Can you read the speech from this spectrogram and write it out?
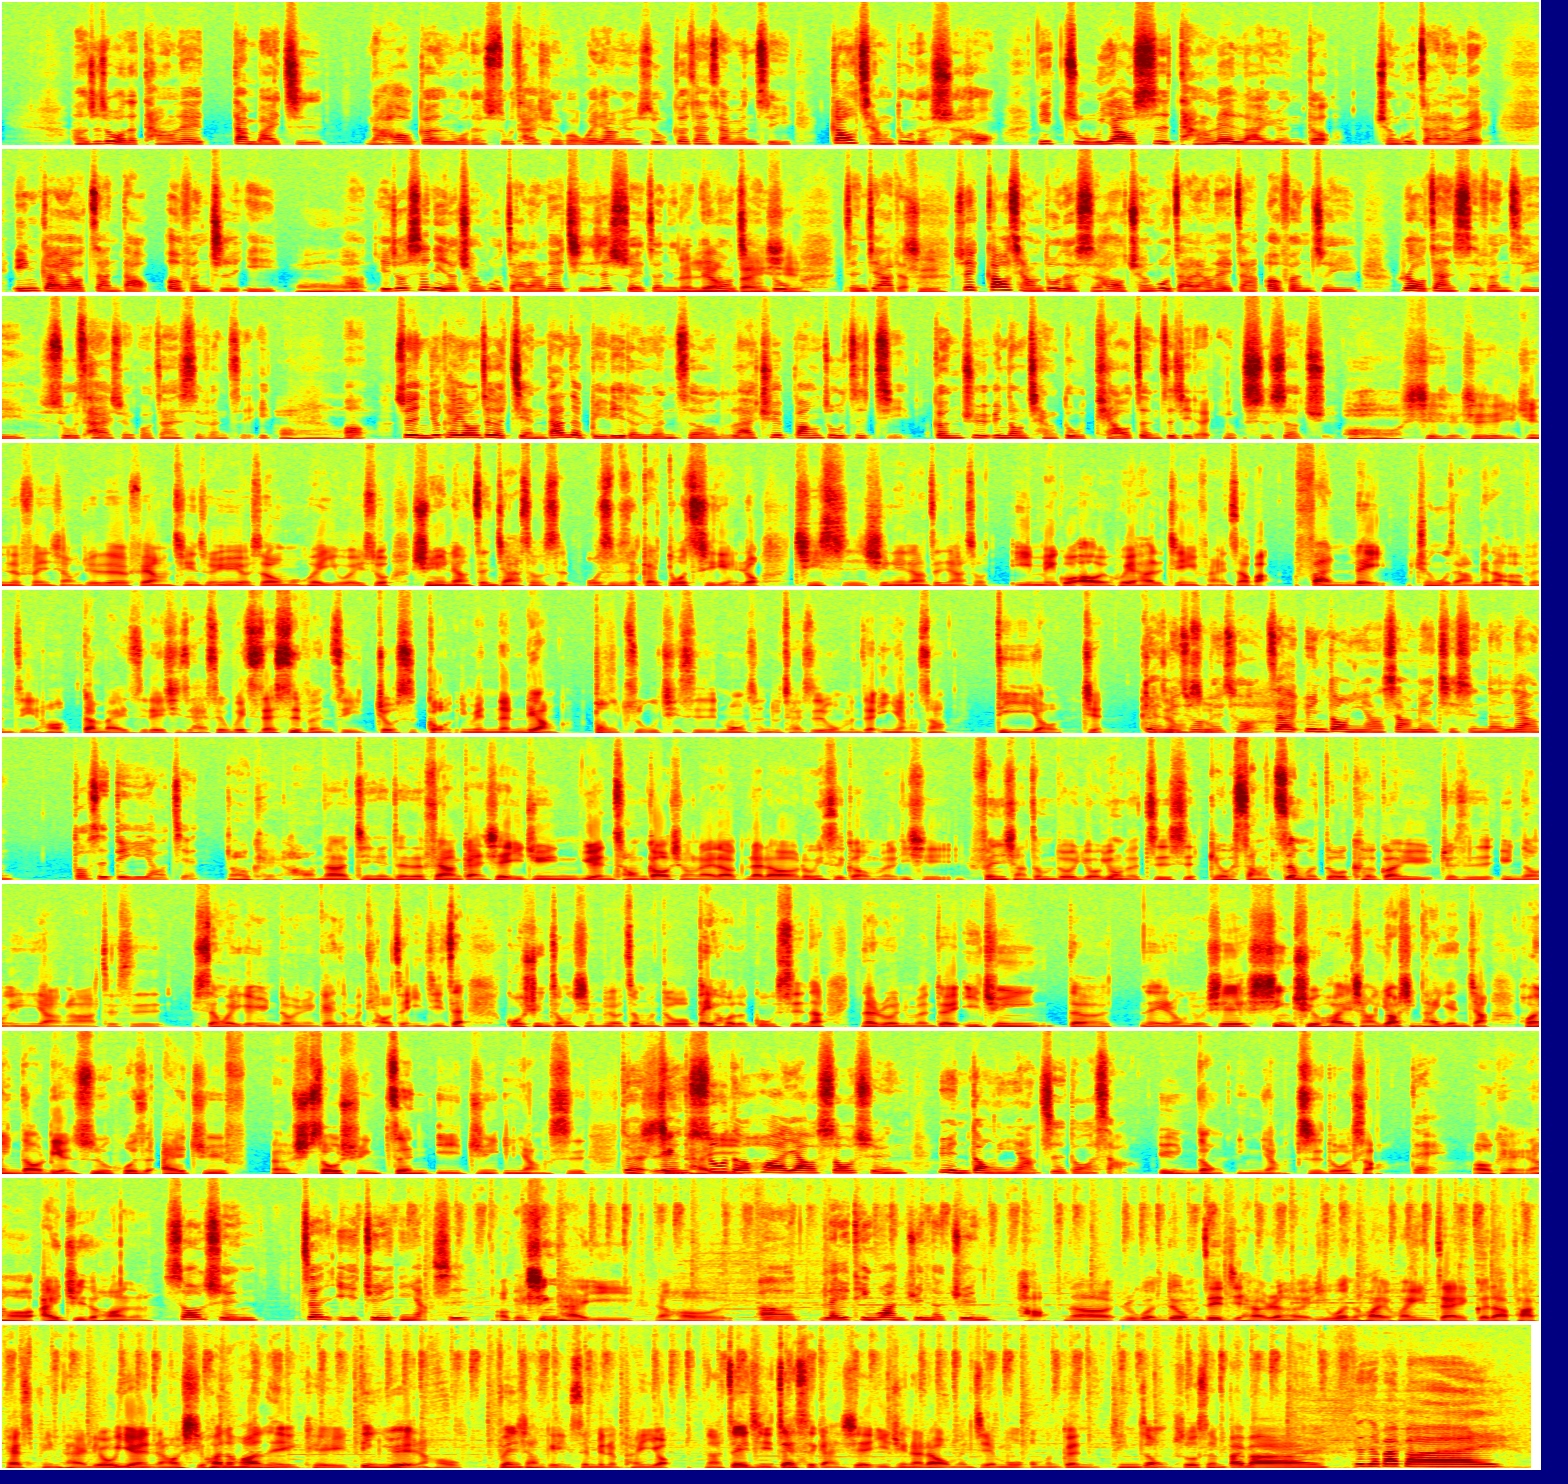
啊，就是我的糖类、蛋白质，然后跟我的蔬菜水果微量元素各占三分之一。高强度的时候，你主要是糖类来源的。全谷杂粮类应该要占到二分之一哦，也就是你的全谷杂粮类其实是随着你的运动强度增加的，是，所以高强度的时候，全谷杂粮类占二分之一，肉占四分之一，蔬菜水果占四分之一哦，嗯，所以你就可以用这个简单的比例的原则来去帮助自己。根据运动强度调整自己的饮食摄取。哦，谢谢谢谢于君的分享，我觉得非常清楚。因为有时候我们会以为说训练量增加的时候是我是不是该多吃一点肉？其实训练量增加的时候，以美国奥委会他的建议，反而是要把饭类全谷杂粮变到二分之一，然后蛋白质类其实还是维持在四分之一就是够的。因为能量补足，其实某种程度才是我们在营养上第一要件。对，没错没错，在运动营养上面，其实能量都是第一要件。OK，好，那今天真的非常感谢怡君远从高雄来到来到录音室，跟我们一起分享这么多有用的知识，给我上了这么多课，关于就是运动营养啊，就是身为一个运动员该怎么调整，以及在国训中心我们有这么多背后的故事。那那如果你们对怡君的内容有些兴趣的话，也想要邀请他演讲，欢迎到脸书或者 IG 呃搜寻曾怡君营养师。对，脸书的话要搜寻运动营养知多少。运动营养知多少？对，OK。然后 IG 的话呢？搜寻曾怡君营养师。OK，新台怡，然后呃，雷霆万钧的钧。好，那如果你对我们这一集还有任何疑问的话，也欢迎在各大 Podcast 平台留言。然后喜欢的话呢，也可以订阅，然后分享给你身边的朋友。那这一集再次感谢怡君来到我们节目，我们跟听众说声拜拜，大家拜拜。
